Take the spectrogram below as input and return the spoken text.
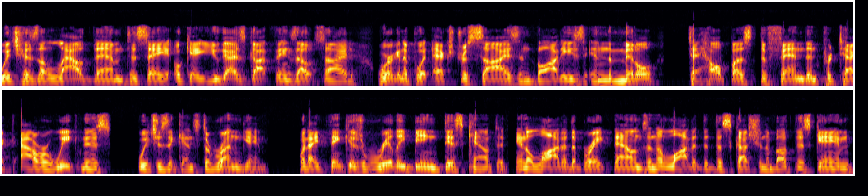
which has allowed them to say, okay, you guys got things outside. We're going to put extra size and bodies in the middle to help us defend and protect our weakness, which is against the run game. What I think is really being discounted in a lot of the breakdowns and a lot of the discussion about this game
